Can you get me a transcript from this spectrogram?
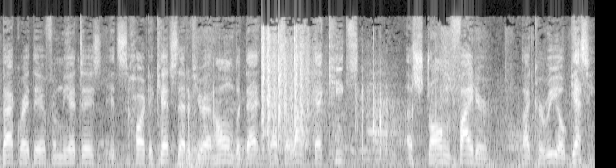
back right there from Nietes? It's hard to catch that if you're at home, but that that's a lot. That keeps a strong fighter like Carrillo guessing.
